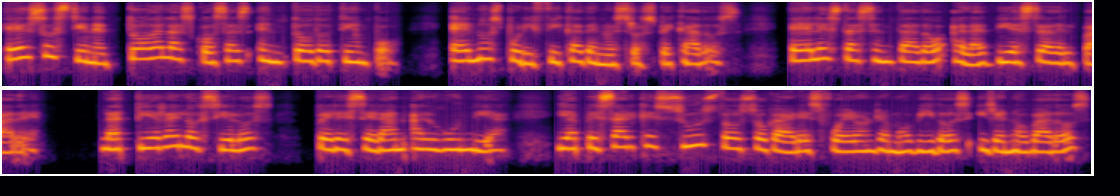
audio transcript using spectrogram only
Él sostiene todas las cosas en todo tiempo. Él nos purifica de nuestros pecados. Él está sentado a la diestra del Padre. La tierra y los cielos perecerán algún día, y a pesar que sus dos hogares fueron removidos y renovados,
